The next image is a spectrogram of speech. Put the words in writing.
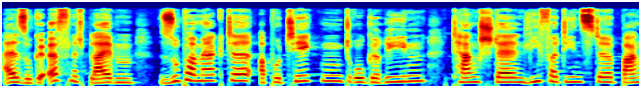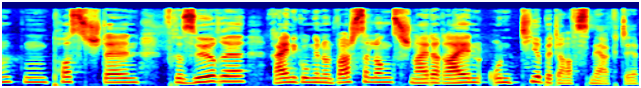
Also geöffnet bleiben Supermärkte, Apotheken, Drogerien, Tankstellen, Lieferdienste, Banken, Poststellen, Friseure, Reinigungen und Waschsalons, Schneidereien und Tierbedarfsmärkte.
